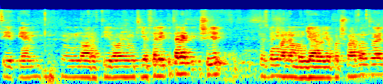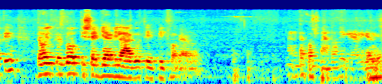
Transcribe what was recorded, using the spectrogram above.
szép ilyen uh, narratíva, vagy amit ugye felépítenek, és ugye közben nyilván nem mondja el, hogy a kocsmában tölti, de hogy közben ott is egy ilyen világot épít magának. Mert a kocsmában. Igen, igen. igen.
